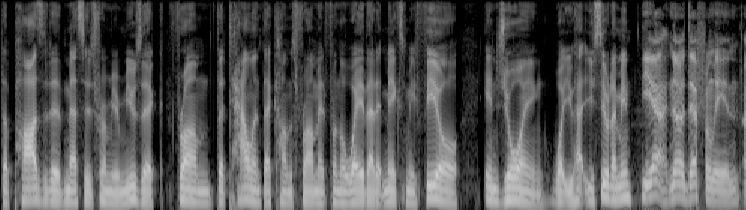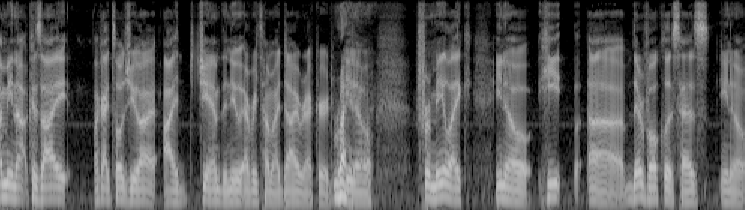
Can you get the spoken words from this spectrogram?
the positive message from your music, from the talent that comes from it, from the way that it makes me feel enjoying what you have. You see what I mean? Yeah, no, definitely. And I mean, because I, like I told you, I, I jammed the new Every Time I Die record. Right. You know, for me, like, you know, he, uh, their vocalist has, you know,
